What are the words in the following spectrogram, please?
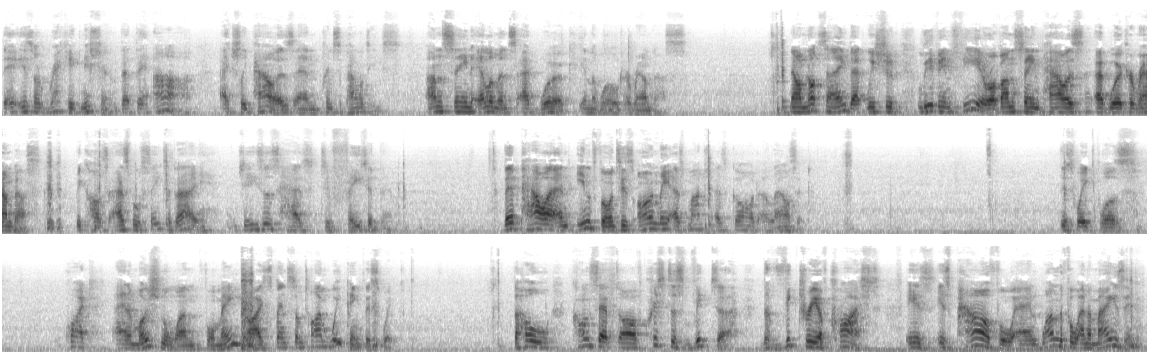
there is a recognition that there are actually powers and principalities, unseen elements at work in the world around us. Now, I'm not saying that we should live in fear of unseen powers at work around us, because as we'll see today, Jesus has defeated them. Their power and influence is only as much as God allows it. This week was quite an emotional one for me. I spent some time weeping this week. The whole concept of Christus Victor, the victory of Christ, is, is powerful and wonderful and amazing,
